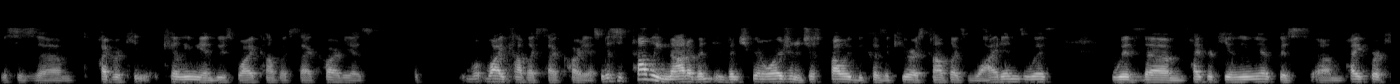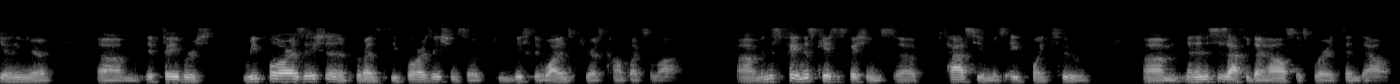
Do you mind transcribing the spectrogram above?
This is um, hyperkalemia-induced wide complex tachycardia wide complex tachycardia. So this is probably not of an ventricular origin. It's just probably because the QRS complex widens with with um, hyperkalemia because um, hyperkalemia um, it favors repolarization and it prevents depolarization. So it basically widens the QRS complex a lot. Um, in this in this case, this patient's uh, potassium is 8.2, um, and then this is after dialysis where it thinned out.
